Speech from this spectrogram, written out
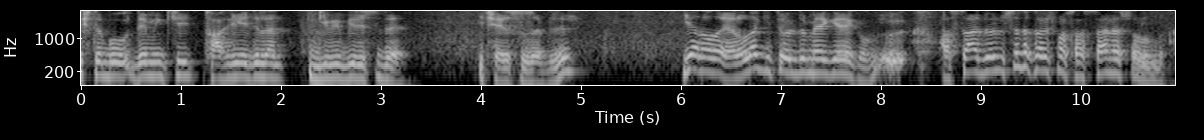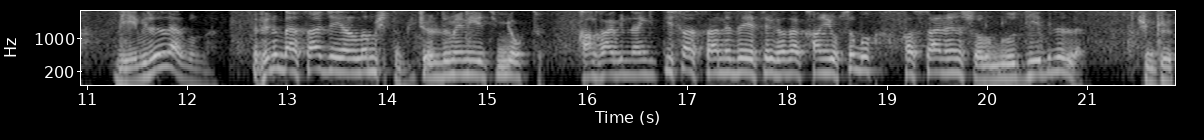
İşte bu deminki tahliye edilen gibi birisi de içeri sızabilir. Yarala yarala git öldürmeye gerek yok. Hastanede ölürse de karışmaz. Hastane sorumlu. Diyebilirler bunlar. Efendim ben sadece yaralamıştım. Hiç öldürme niyetim yoktu. Kan kaybından gittiyse hastanede yeteri kadar kan yoksa bu hastanenin sorumluluğu diyebilirler. Çünkü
